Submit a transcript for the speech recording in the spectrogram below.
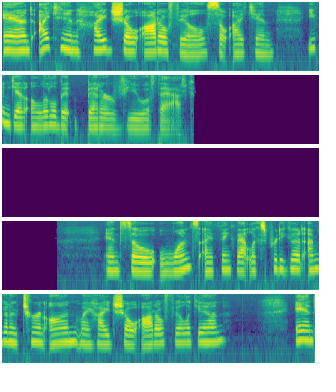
And I can hide show autofill so I can even get a little bit better view of that. And so once I think that looks pretty good, I'm going to turn on my hide show autofill again. And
